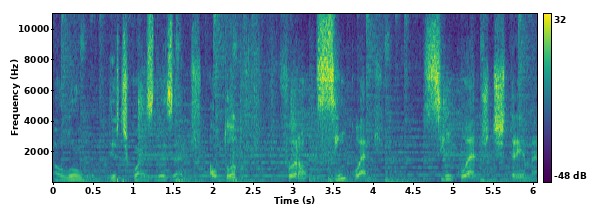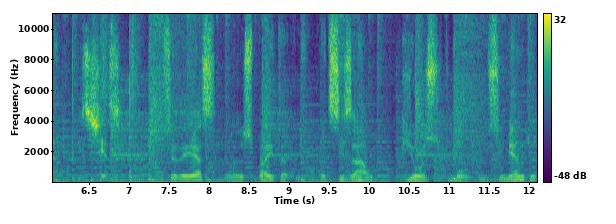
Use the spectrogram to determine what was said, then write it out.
ao longo destes quase dois anos. Ao todo, foram cinco anos, cinco anos de extrema exigência. O CDS respeita a decisão que hoje tomou conhecimento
